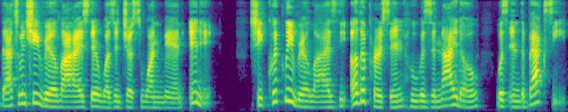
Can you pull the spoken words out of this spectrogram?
that's when she realized there wasn't just one man in it. She quickly realized the other person, who was Zenaido, was in the back seat.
